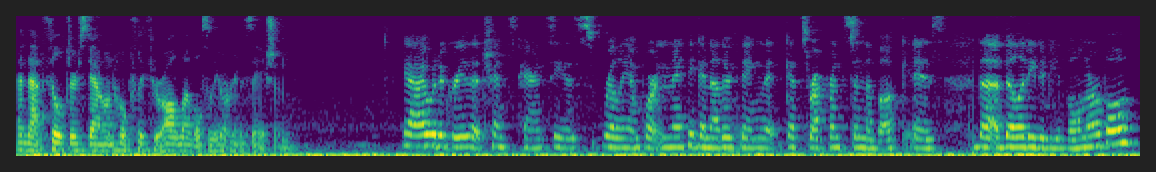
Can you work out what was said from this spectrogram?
and that filters down hopefully through all levels of the organization. Yeah, I would agree that transparency is really important. And I think another thing that gets referenced in the book is the ability to be vulnerable.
